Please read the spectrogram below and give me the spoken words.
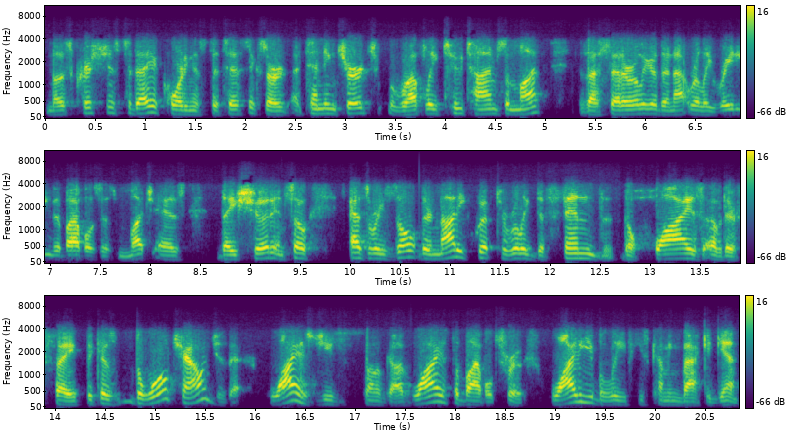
most Christians today, according to statistics, are attending church roughly two times a month. As I said earlier, they're not really reading the Bibles as much as they should. And so as a result, they're not equipped to really defend the whys of their faith because the world challenges that. Why is Jesus the Son of God? Why is the Bible true? Why do you believe he's coming back again?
